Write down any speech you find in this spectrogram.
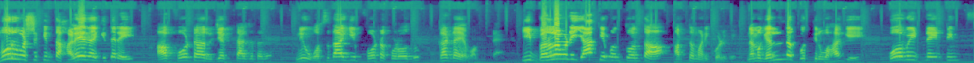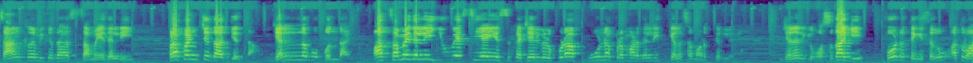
ಮೂರು ವರ್ಷಕ್ಕಿಂತ ಹಳೆಯದಾಗಿದ್ದರೆ ಆ ಫೋಟೋ ರಿಜೆಕ್ಟ್ ಆಗುತ್ತದೆ. ನೀವು ಹೊಸದಾಗಿ ಫೋಟೋ ಕೊಡೋದು ಕಡ್ಡಾಯವಾಗುತ್ತೆ. ಈ ಬದಲಾವಣೆ ಯಾಕೆ ಬಂತು ಅಂತ ಅರ್ಥ ಮಾಡಿಕೊಳ್ಬೇಕು ನಮಗೆಲ್ಲ ಗೊತ್ತಿರುವ ಹಾಗೆ ಕೋವಿಡ್ ನೈನ್ಟೀನ್ ಸಾಂಕ್ರಾಮಿಕದ ಸಮಯದಲ್ಲಿ ಪ್ರಪಂಚದಾದ್ಯಂತ ಎಲ್ಲವೂ ಬಂದಾಗಿದೆ ಆ ಸಮಯದಲ್ಲಿ ಯುಎಸ್ಸಿಐಎಸ್ ಕಚೇರಿಗಳು ಕೂಡ ಪೂರ್ಣ ಪ್ರಮಾಣದಲ್ಲಿ ಕೆಲಸ ಮಾಡುತ್ತಿರಲಿಲ್ಲ. ಜನರಿಗೆ ಹೊಸದಾಗಿ ಫೋಟೋ ತೆಗೆಸಲು ಅಥವಾ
